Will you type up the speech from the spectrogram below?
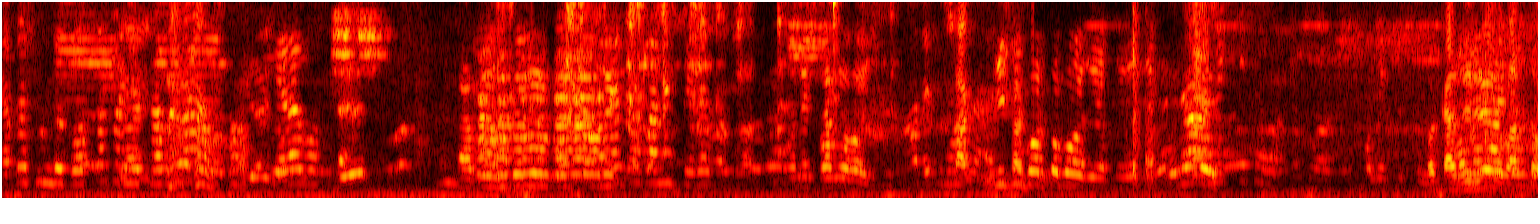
এত সুন্দর ভর্তা পাইলে খাব না সেরা ভর্তা আপনার হোটেলের ঘরটা অনেক ভালো হয়। অনেক সাক্ষী। মজা। কি কি করতে পাওয়া যায় আপনার অনেক কিছু কাজের ভর্তা।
